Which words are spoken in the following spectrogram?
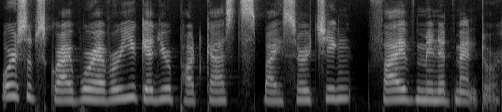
or subscribe wherever you get your podcasts by searching 5 Minute Mentor.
